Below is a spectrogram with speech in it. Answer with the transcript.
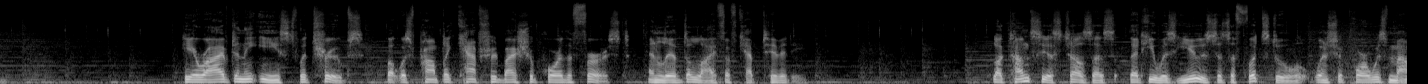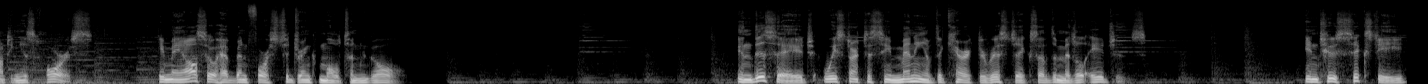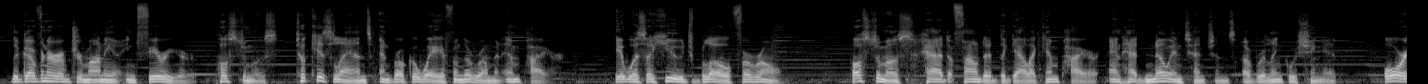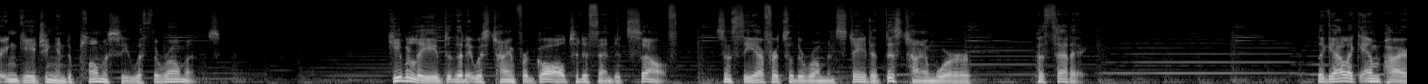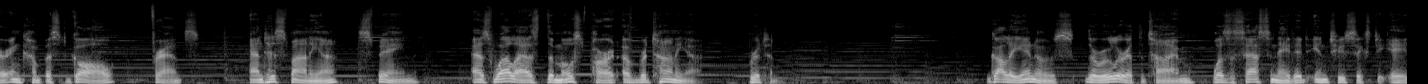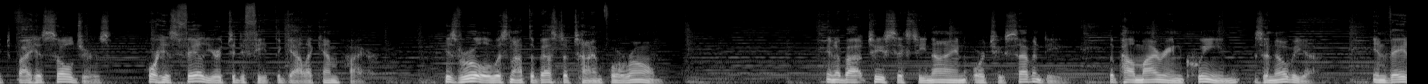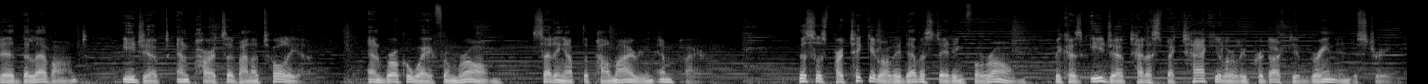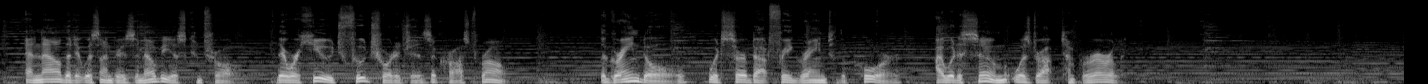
He arrived in the east with troops, but was promptly captured by Shapur I and lived a life of captivity. Lactantius tells us that he was used as a footstool when Shapur was mounting his horse. He may also have been forced to drink molten gold. In this age, we start to see many of the characteristics of the Middle Ages. In 260, the governor of Germania Inferior Postumus took his lands and broke away from the Roman Empire. It was a huge blow for Rome. Postumus had founded the Gallic Empire and had no intentions of relinquishing it or engaging in diplomacy with the Romans. He believed that it was time for Gaul to defend itself, since the efforts of the Roman state at this time were pathetic. The Gallic Empire encompassed Gaul, France, and Hispania, Spain, as well as the most part of Britannia, Britain. Gallienus, the ruler at the time, was assassinated in 268 by his soldiers for his failure to defeat the Gallic Empire. His rule was not the best of time for Rome. In about 269 or 270, the Palmyrene queen, Zenobia, invaded the Levant, Egypt, and parts of Anatolia and broke away from Rome, setting up the Palmyrene Empire. This was particularly devastating for Rome because Egypt had a spectacularly productive grain industry, and now that it was under Zenobia's control, there were huge food shortages across Rome. The grain dole, which served out free grain to the poor, I would assume was dropped temporarily.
